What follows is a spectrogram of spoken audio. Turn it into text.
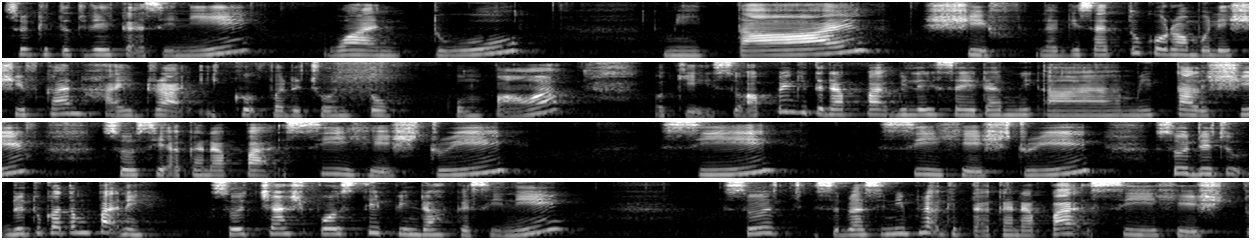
So kita tulis kat sini. One, two, methyl shift. Lagi satu korang boleh shiftkan hydride ikut pada contoh compound. Ha? Okay, so apa yang kita dapat bila saya dah uh, methyl shift? So, saya akan dapat CH3, C, CH3. So, dia, dia tukar tempat ni. So, charge positif pindah ke sini. So, sebelah sini pula kita akan dapat CH2.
